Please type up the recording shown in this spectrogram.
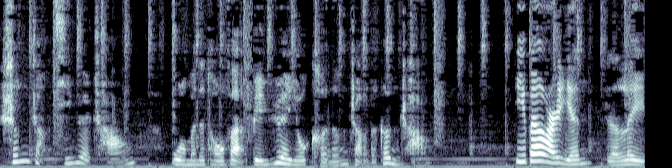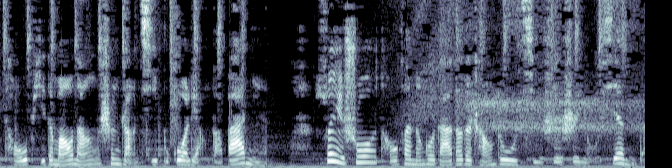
生长期越长，我们的头发便越有可能长得更长。一般而言，人类头皮的毛囊生长期不过两到八年，所以说头发能够达到的长度其实是有限的。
